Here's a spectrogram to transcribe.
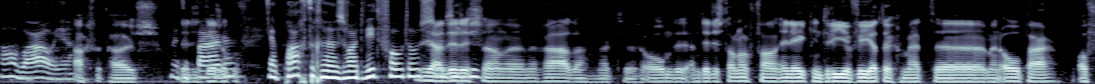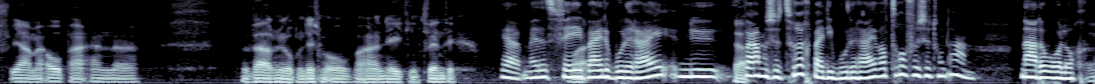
Oh, wauw, ja. achter het huis. Met Dit de is paarden. ook- Ja, prachtige zwart-wit foto's. ja, dit is dan eh, mijn vader met eh, zijn oom. Dit- En dit is dan nog van in 1943 met eh, mijn opa. Of ja, mijn opa en eh, mijn vader nu op. En dit is mijn opa in 1920. Ja, met het vee Maar- bij de boerderij. Nu Ja. kwamen ze terug bij die boerderij. Wat troffen ze toen aan? Na de oorlog? Eh,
